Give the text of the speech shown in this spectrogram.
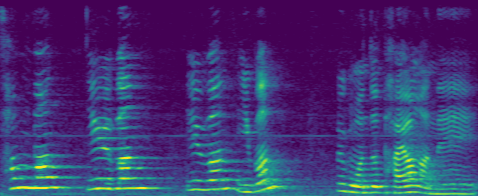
3번? 1번? 1번? 2번? 이거 완전 다양하네.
